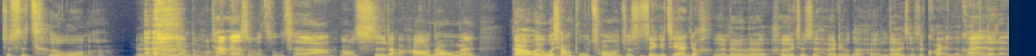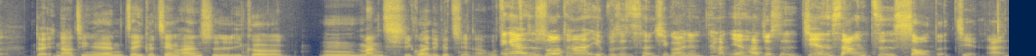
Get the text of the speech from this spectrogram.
就是侧卧吗？有人这样养的吗？他们有什么足侧啊。哦，是的。好，那我们。刚刚我我想补充，就是这个建案叫和乐乐，和就是河流的和，乐就是快乐的乐。对，那今天这个建案是一个嗯蛮奇怪的一个建案，我应该是说它也不是很奇怪的，它因为它就是建商自售的建案，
